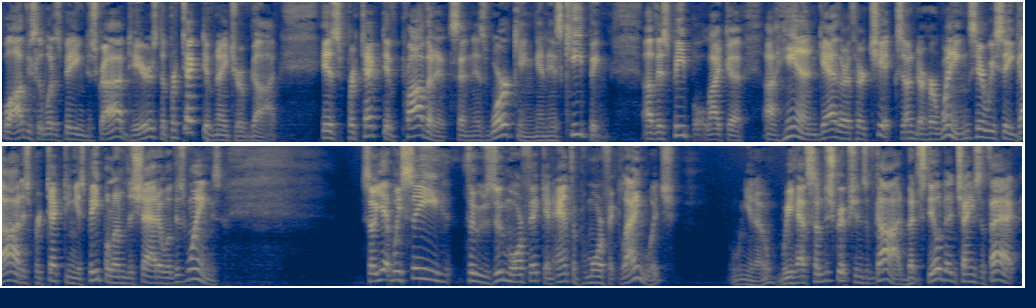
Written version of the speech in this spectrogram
Well, obviously, what is being described here is the protective nature of God, His protective providence and His working and His keeping of His people. Like a, a hen gathereth her chicks under her wings, here we see God is protecting His people under the shadow of His wings. So, yet we see through zoomorphic and anthropomorphic language, you know, we have some descriptions of God, but it still doesn't change the fact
